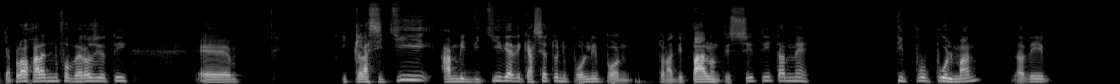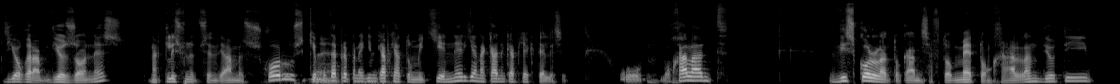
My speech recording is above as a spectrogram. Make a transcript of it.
Και απλά ο Χάλαντ είναι φοβερός διότι ε, η κλασική αμυντική διαδικασία των υπολείπων των αντιπάλων της City ήταν τύπου Pullman, δηλαδή δύο, γραμ, δύο ζώνες, να κλείσουν τους ενδιάμεσους χώρους και ναι. μετά πρέπει να γίνει κάποια ατομική ενέργεια να κάνει κάποια εκτέλεση. Ο, ο Χάλαντ δύσκολο να το κάνεις αυτό με τον Χάλαντ, διότι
